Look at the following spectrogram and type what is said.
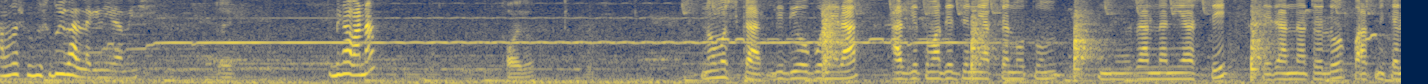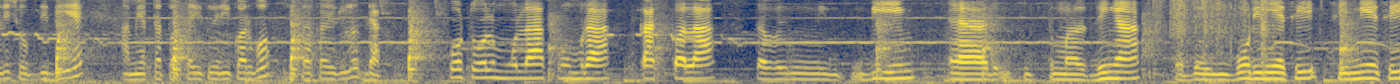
আমার তো শুধু শুধুই ভালো লাগে নিরামিষ। তাই? তুমি খাবা না? খাওয়াই দাও। নমস্কার দিদি ও বোনেরা। আজকে তোমাদের জন্য একটা নতুন রান্না নিয়ে আসছি। সেই রান্নাটা হলো পাঁচমিশালি সবজি দিয়ে আমি একটা তরকারি তৈরি করব। সেই তরকারিগুলো দেখো পটল মূলা কুমড়া কাঁচকলা তারপর বিম তোমার ঝিঙা বড়ি নিয়েছি সিম নিয়েছি,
